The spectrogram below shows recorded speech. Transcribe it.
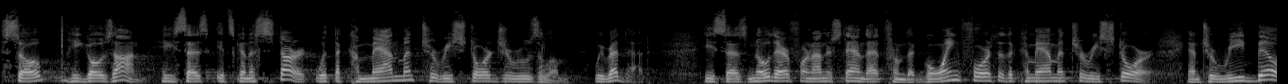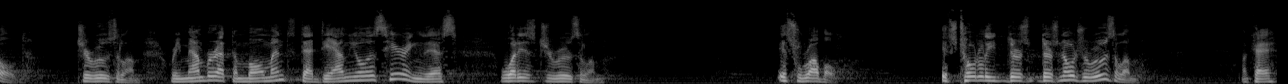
So he goes on. He says it's going to start with the commandment to restore Jerusalem. We read that. He says, Know therefore and understand that from the going forth of the commandment to restore and to rebuild Jerusalem. Remember, at the moment that Daniel is hearing this, what is Jerusalem? It's rubble. It's totally, there's, there's no Jerusalem. Okay?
